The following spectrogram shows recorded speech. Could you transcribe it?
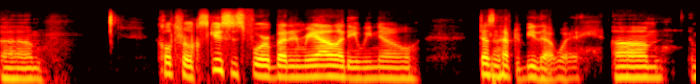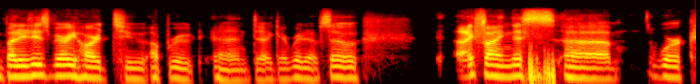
um, cultural excuses for, but in reality, we know it doesn't have to be that way. Um, but it is very hard to uproot and uh, get rid of. So I find this uh, work,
